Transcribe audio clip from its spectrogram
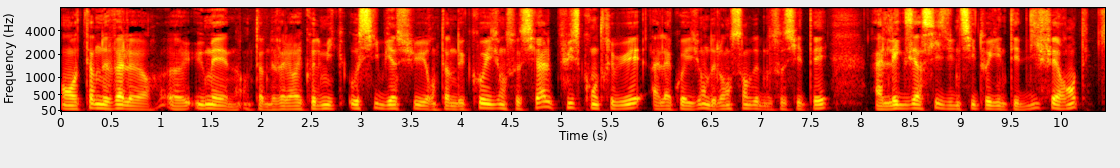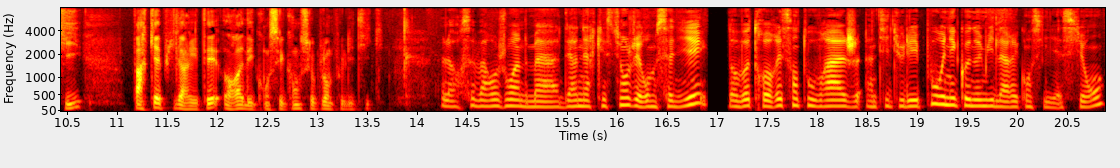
en termes de valeurs euh, humaines, en termes de valeurs économiques aussi, bien sûr, en termes de cohésion sociale, puissent contribuer à la cohésion de l'ensemble de nos sociétés, à l'exercice d'une citoyenneté différente qui, par capillarité, aura des conséquences sur le plan politique. Alors, ça va rejoindre ma dernière question, Jérôme Sadier. Dans votre récent ouvrage intitulé Pour une économie de la réconciliation,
